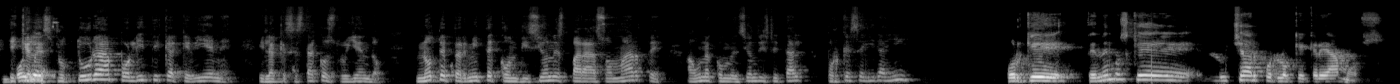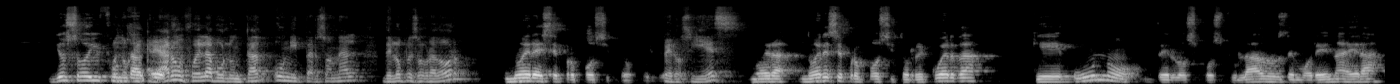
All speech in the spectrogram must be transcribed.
y que la estructura política que viene y la que se está construyendo no te permite condiciones para asomarte a una convención distrital, ¿por qué seguir ahí? Porque tenemos que luchar por lo que creamos. Yo soy fundador. Pues ¿Lo que crearon fue la voluntad unipersonal de López Obrador? No era ese propósito. Pero sí es. No era, no era ese propósito. Recuerda que uno de los postulados de Morena era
